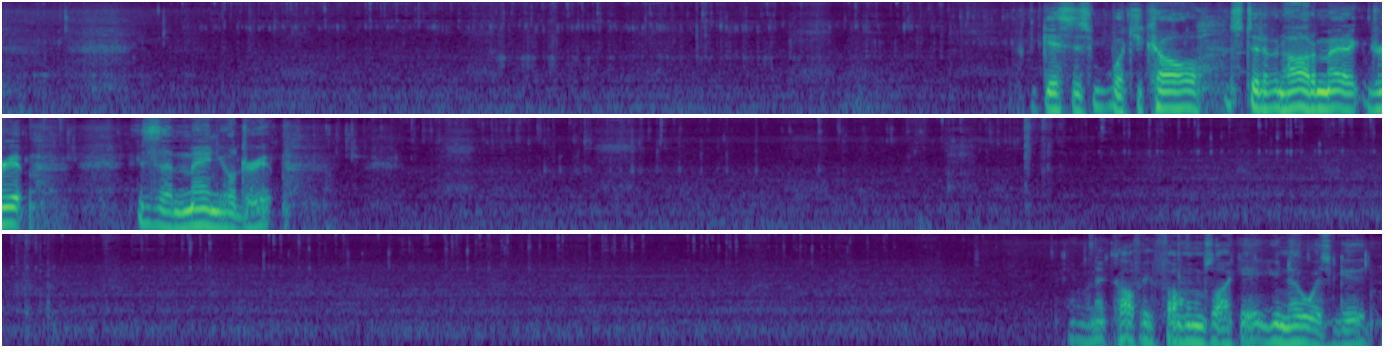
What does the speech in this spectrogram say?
I guess is what you call, instead of an automatic drip, this is a manual drip. When that coffee foams like it, you know it's good.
